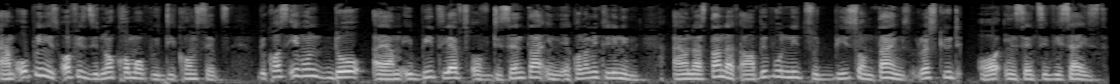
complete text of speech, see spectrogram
I am hoping his office did not come up with the concept because even though I am a bit left of the center in economic leaning, I understand that our people need to be sometimes rescued or incentivized.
